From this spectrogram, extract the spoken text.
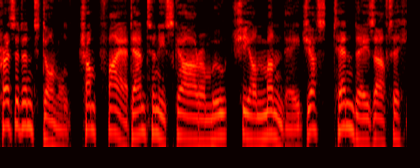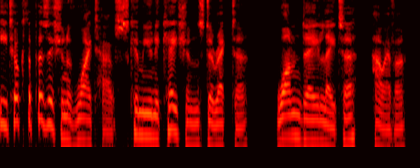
President Donald Trump fired Anthony Scaramucci on Monday just 10 days after he took the position of White House Communications Director. One day later, however,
